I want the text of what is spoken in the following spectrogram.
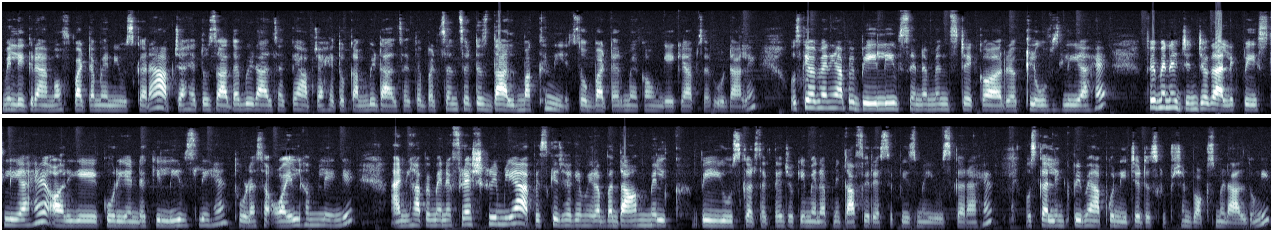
मिलीग्राम ऑफ़ बटर मैंने यूज़ करा। आप चाहे तो ज़्यादा भी डाल सकते हैं, आप चाहे तो कम भी डाल सकते हैं but since it is dal makhani so butter मैं कहूँगी कि आप ज़रूर डालें। उसके बाद मैंने यहाँ पे बे लीव सिनेमन स्टिक और क्लोव्स लिया है। फिर मैंने जिंजर गार्लिक पेस्ट लिया है और ये कोरिएंडर की लीव्स ली हैं। थोड़ा सा ऑयल हम लेंगे। एंड यहाँ पे मैंने फ्रेश क्रीम लिया। आप इसकी जगह मेरा बादाम मिल्क भी यूज़ कर सकते हैं, जो कि मैंने अपनी काफ़ी रेसिपीज़ में यूज़ करा है। उसका लिंक भी मैं आपको नीचे डिस्क्रिप्शन बॉक्स में डाल दूँगी।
